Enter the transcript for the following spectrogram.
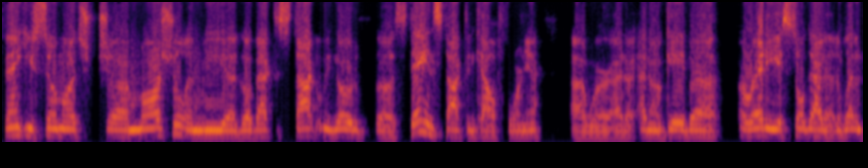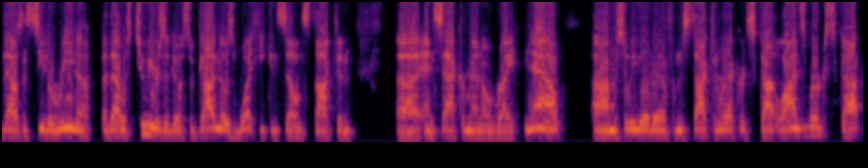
Thank you so much, uh, Marshall. And we uh, go back to Stock. We go to uh, stay in Stockton, California, uh, where I, I, know Gabe uh, already sold out an 11,000 seat arena. Uh, that was two years ago, so God knows what he can sell in Stockton and Sacramento right now. Um, so we go to from Stockton Records, Scott Linesburgh. Scott,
